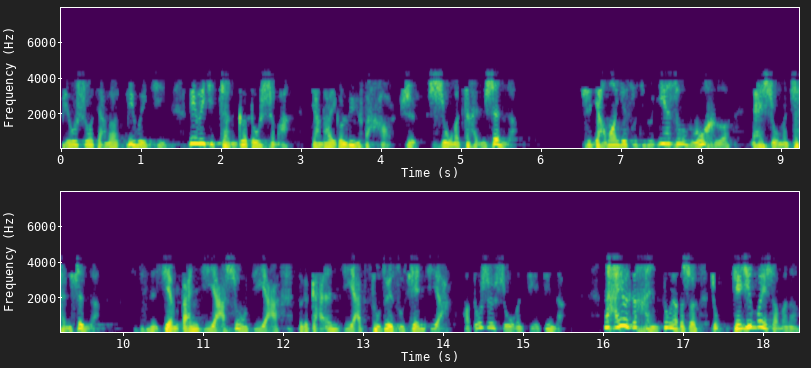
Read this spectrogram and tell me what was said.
比如说讲到立位记，立位记整个都是什么？讲到一个律法哈，是使我们成圣的，是仰望耶稣基督，耶稣如何来使我们成圣的？是献燔祭啊、数祭啊、这个感恩祭啊、除罪赎千祭啊，好，都是使我们洁净的。那还有一个很重要的是，就洁净为什么呢？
